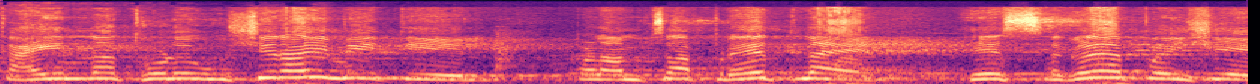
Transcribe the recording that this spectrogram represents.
काहींना थोडे उशिराही मिळतील पण आमचा प्रयत्न आहे हे सगळे पैसे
